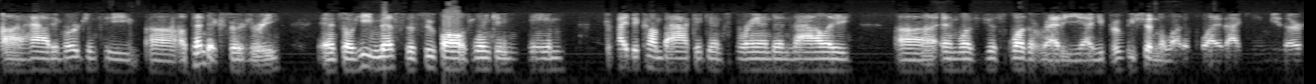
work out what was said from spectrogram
uh, had emergency uh, appendix surgery, and so he missed the Sioux Falls Lincoln game. Tried to come back against Brandon Valley, uh, and was just wasn't ready. Yeah, he we shouldn't have let him play that game either.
